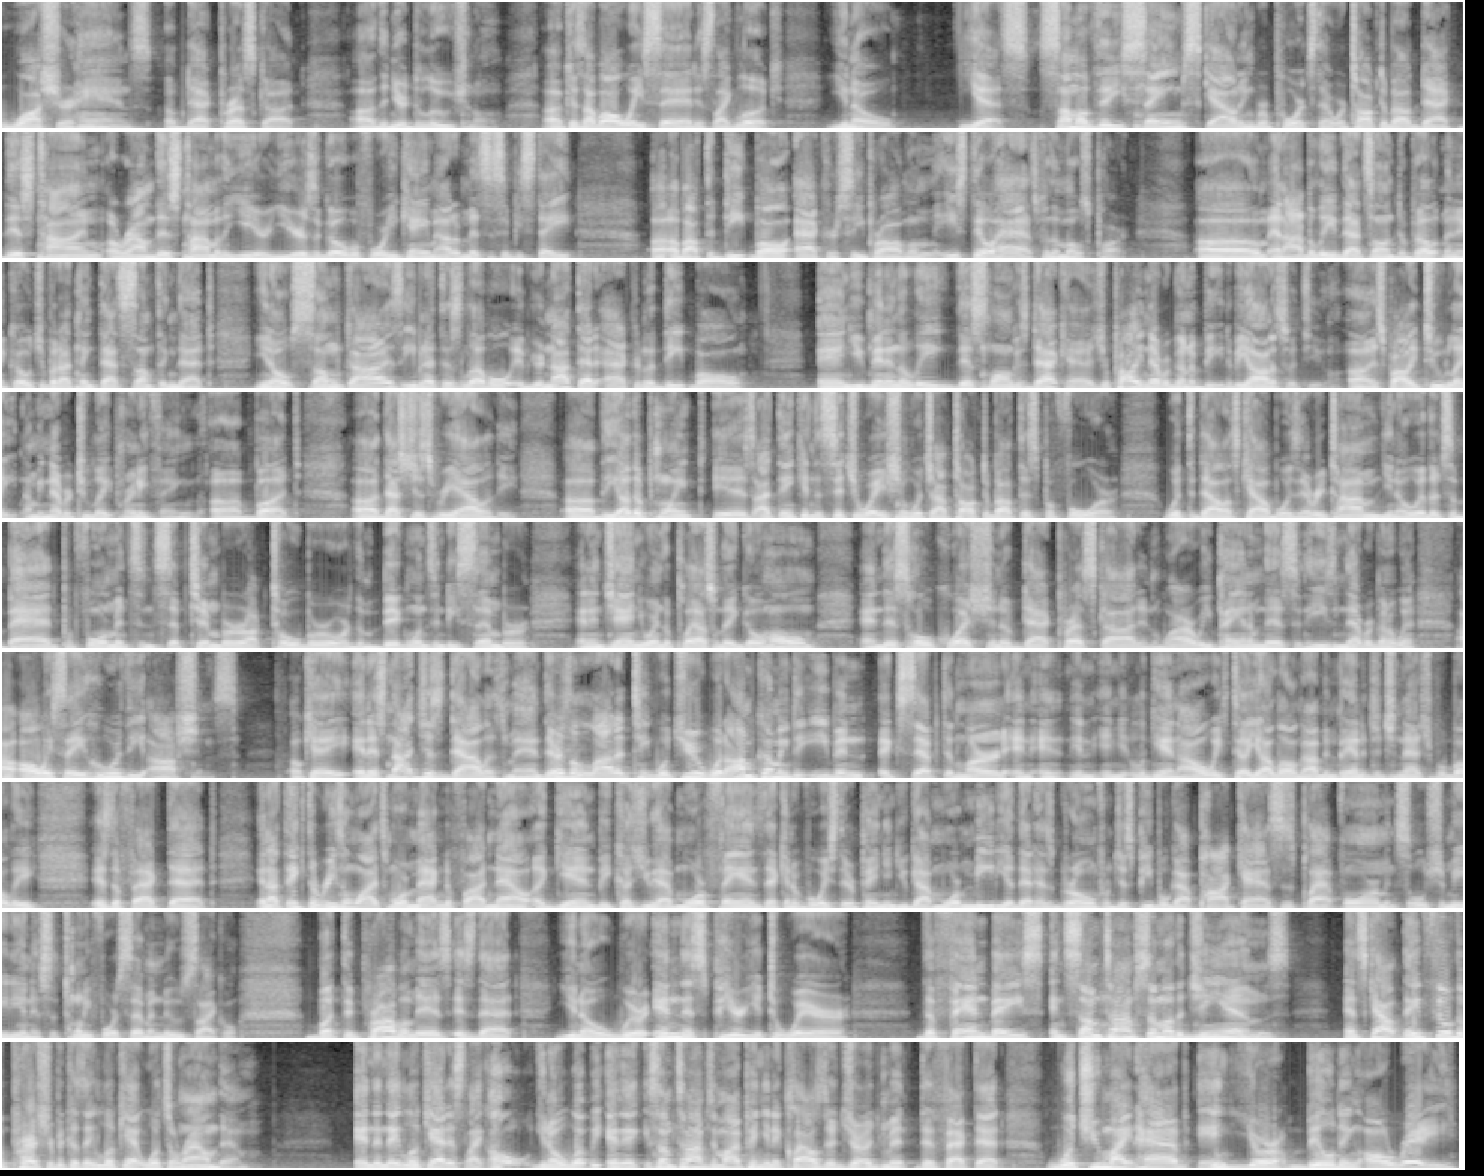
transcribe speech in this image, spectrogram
wash your hands of Dak Prescott, uh, then you're delusional. Because uh, I've always said, it's like, look, you know, yes, some of the same scouting reports that were talked about Dak this time, around this time of the year, years ago before he came out of Mississippi State, uh, about the deep ball accuracy problem, he still has for the most part. Um, and I believe that's on development and coaching, but I think that's something that, you know, some guys, even at this level, if you're not that accurate in the deep ball, and you've been in the league this long as Dak has, you're probably never going to be, to be honest with you. Uh, it's probably too late. I mean, never too late for anything, uh, but uh, that's just reality. Uh, the other point is, I think in the situation, which I've talked about this before with the Dallas Cowboys, every time, you know, whether it's a bad performance in September, October, or the big ones in December, and in January in the playoffs when they go home, and this whole question of Dak Prescott and why are we paying him this and he's never going to win. I always say, who are the options? Okay, and it's not just Dallas, man. There's a lot of teams. What you're, what I'm coming to even accept and learn, and, and and, and again, I always tell you how long I've been paying attention to National Football League, is the fact that, and I think the reason why it's more magnified now, again, because you have more fans that can voice their opinion. You got more media that has grown from just people got podcasts, this platform, and social media, and it's a 24 seven news cycle. But the problem is, is that you know we're in this period to where the fan base, and sometimes some other GMs and scout, they feel the pressure because they look at what's around them. And then they look at it, it's like, oh, you know what we. And it, sometimes, in my opinion, it clouds their judgment. The fact that what you might have in your building already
